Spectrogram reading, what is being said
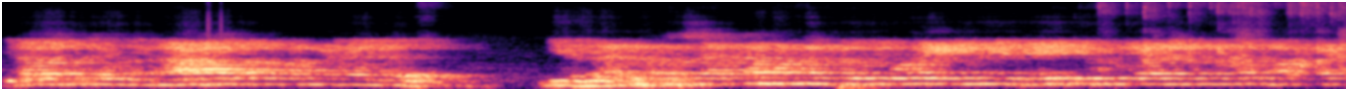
இருபத்தஞ்சு நாடாளுமன்றம் கிடையாது நீ ரெண்டு சட்டமன்றத்தில் கூட இனிமே ஜெயிக்க முடியாதுன்னு மக்கள்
